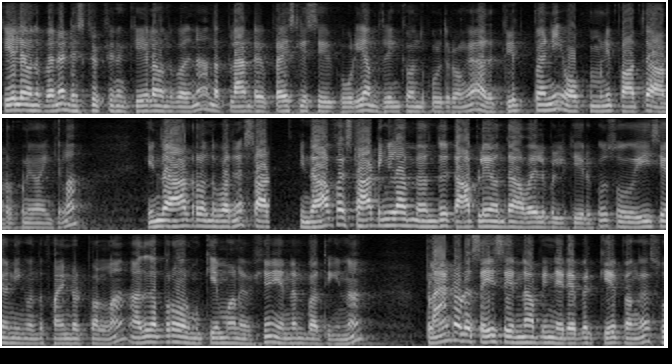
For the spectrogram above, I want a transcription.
கீழே வந்து பார்த்தீங்கன்னா டிஸ்கிரிப்ஷனுக்கு கீழே வந்து பார்த்தீங்கன்னா அந்த பிளான்ட் ப்ரைஸ் லிஸ்ட் இருக்கக்கூடிய அந்த லிங்க் வந்து கொடுத்துருவாங்க. அதை கிளிக் பண்ணி ஓப்பன் பண்ணி பார்த்து ஆர்டர் பண்ணி வாங்கிக்கலாம். இந்த ஆர்டர் வந்து பார்த்தீங்கன்னா ஸ்டார்ட் இந்த ஆஃபர் ஸ்டார்டிங்கில் வந்து டாப்லேயே வந்து அவைலபிலிட்டி இருக்கும். ஸோ ஈஸியாக நீங்கள் வந்து ஃபைண்ட் அவுட் பண்ணலாம். அதுக்கப்புறம் ஒரு முக்கியமான விஷயம் என்னென்னு பார்த்தீங்கன்னா பிளான்ட்டோட சைஸ் என்ன அப்படின்னு நிறைய பேர் கேட்பாங்க. ஸோ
